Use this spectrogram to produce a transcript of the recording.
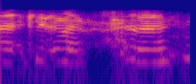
not getting my turn.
